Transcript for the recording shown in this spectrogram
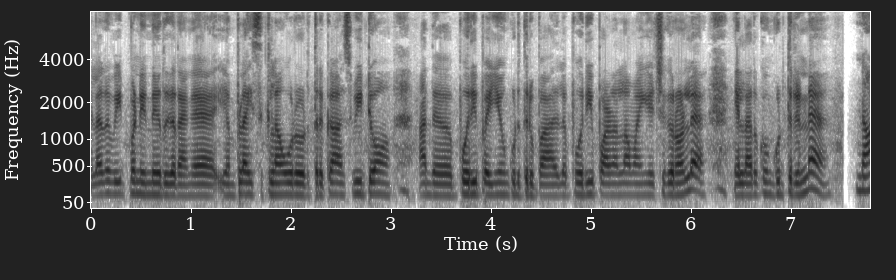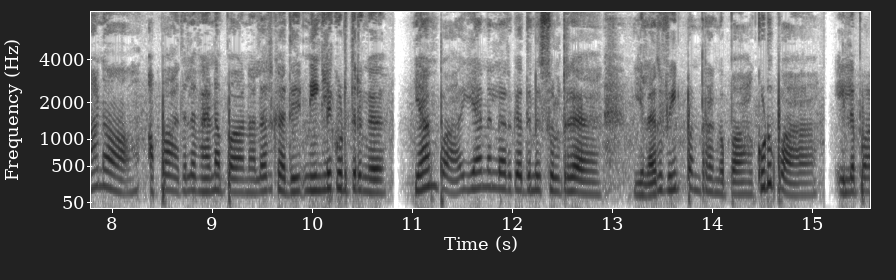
எல்லாரும் வெயிட் பண்ணின்னு இருக்கிறாங்க. எம்ப்ளாயிஸ்க்குலாம் ஒரு ஒருத்தருக்கா ஸ்வீட்டும் அந்த பொரி பையும் கொடுத்துருப்பா. அதில் பொரி பழம்லாம் வாங்கி வச்சுக்கிறோம்ல எல்லாருக்கும் கொடுத்துருந்தேன் நானா? அப்பா அதெல்லாம் வேணாப்பா நல்லா இருக்காது. நீங்களே கொடுத்துருங்க. ஏன்பா ஏன் நல்லா இருக்காதுன்னு சொல்ற? எல்லாரும் வெயிட் பண்றாங்கப்பா கொடுப்பா. இல்லப்பா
